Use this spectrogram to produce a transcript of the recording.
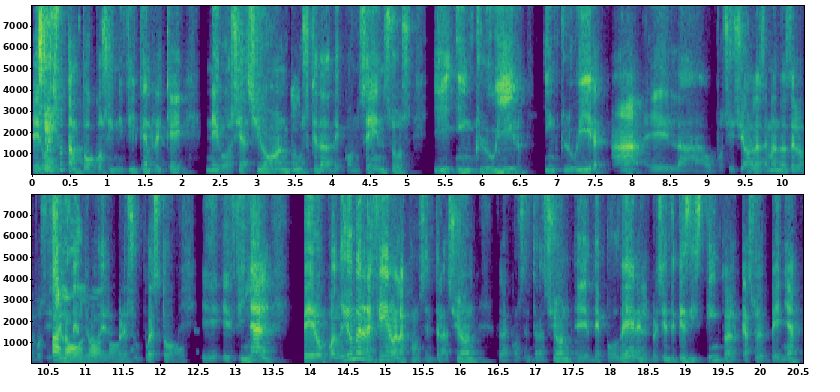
Pero sí. eso tampoco significa, Enrique, negociación, búsqueda de consensos y incluir, incluir a eh, la oposición, las demandas de la oposición ah, no, dentro no, del no, presupuesto eh, eh, final. Pero cuando yo me refiero a la concentración, la concentración de poder en el presidente, que es distinto al caso de Peña,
